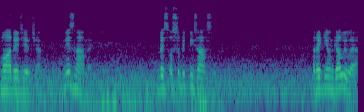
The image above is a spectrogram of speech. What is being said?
Mladé dievča, neznáme, bez osobitných zásluh. Region Galilea,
